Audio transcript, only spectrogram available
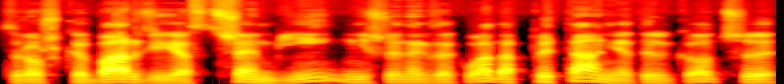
troszkę bardziej jastrzębi niż rynek zakłada. Pytanie tylko, czy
